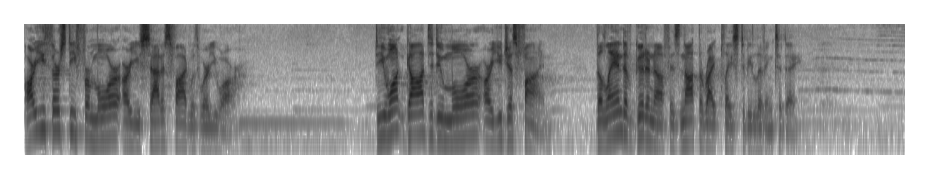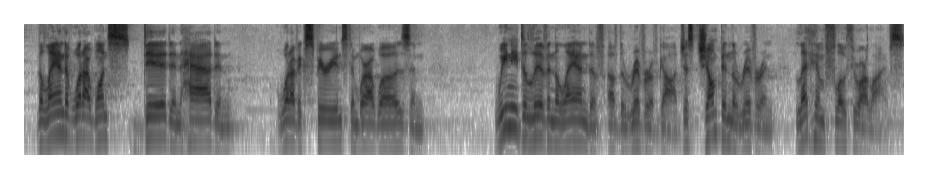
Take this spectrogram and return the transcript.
Are you thirsty for more? Are you satisfied with where you are? Do you want God to do more? Or are you just fine? The land of good enough is not the right place to be living today. The land of what I once did and had and what I've experienced and where I was. And we need to live in the land of, of the river of God. Just jump in the river and let Him flow through our lives.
